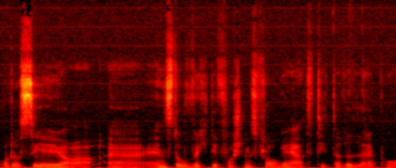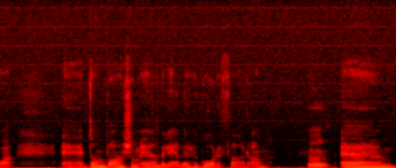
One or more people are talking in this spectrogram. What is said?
Och då ser jag eh, en stor viktig forskningsfråga är att titta vidare på eh, de barn som överlever. Hur går det för dem? Mm. Ehm,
